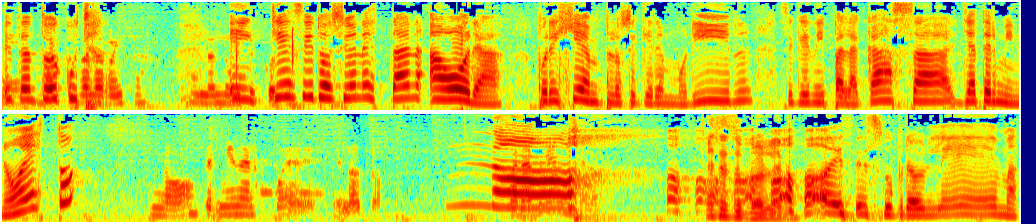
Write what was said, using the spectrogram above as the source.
Están todos la escuchando. risa, ¿En qué cosas. situación están ahora? Por ejemplo, ¿se quieren morir? ¿Se quieren ir para la casa? ¿Ya terminó esto? No, termina el jueves, el otro. No. Ese es su problema. Ese es su problema.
